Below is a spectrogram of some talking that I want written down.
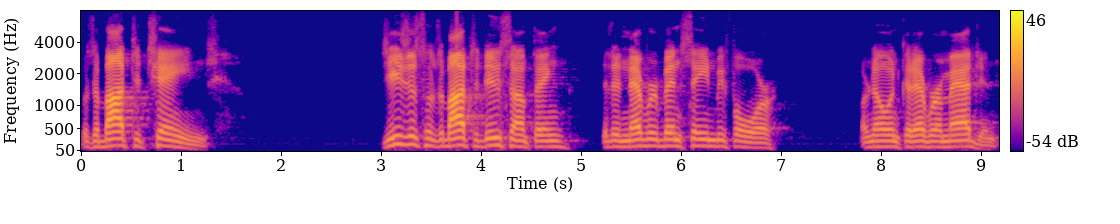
was about to change. Jesus was about to do something that had never been seen before or no one could ever imagine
